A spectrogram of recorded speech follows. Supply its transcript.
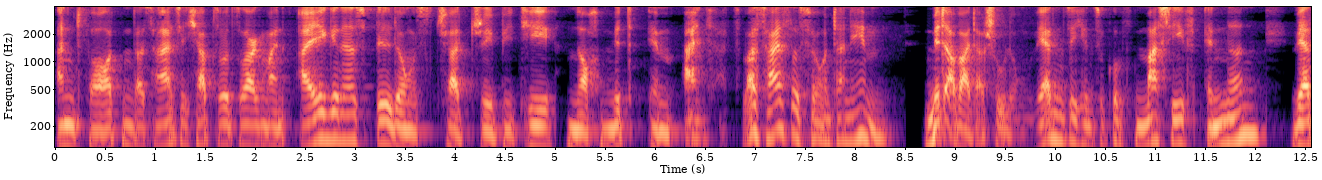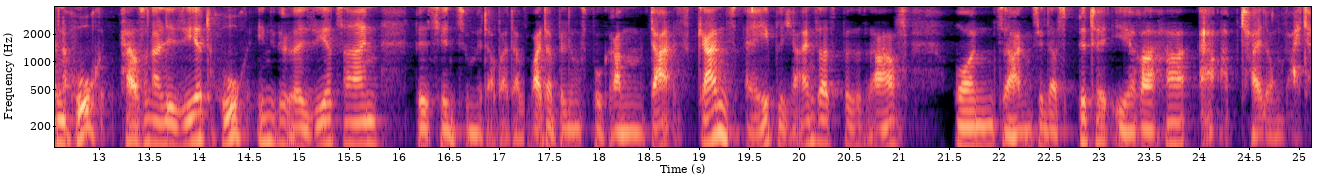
Antworten. Das heißt, ich habe sozusagen mein eigenes Bildungschat GPT noch mit im Einsatz. Was heißt das für Unternehmen? Mitarbeiterschulungen werden sich in Zukunft massiv ändern, werden hoch personalisiert, hoch individualisiert sein, bis hin zu Mitarbeiterweiterbildungsprogrammen. Da ist ganz erheblicher Einsatzbedarf und sagen Sie das bitte Ihrer HR-Abteilung weiter.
